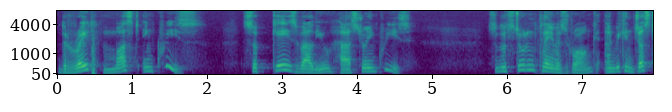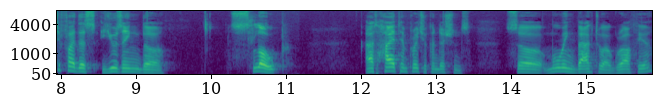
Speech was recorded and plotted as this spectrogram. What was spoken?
the rate must increase. So K's value has to increase. So the student claim is wrong and we can justify this using the slope at higher temperature conditions. So moving back to our graph here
